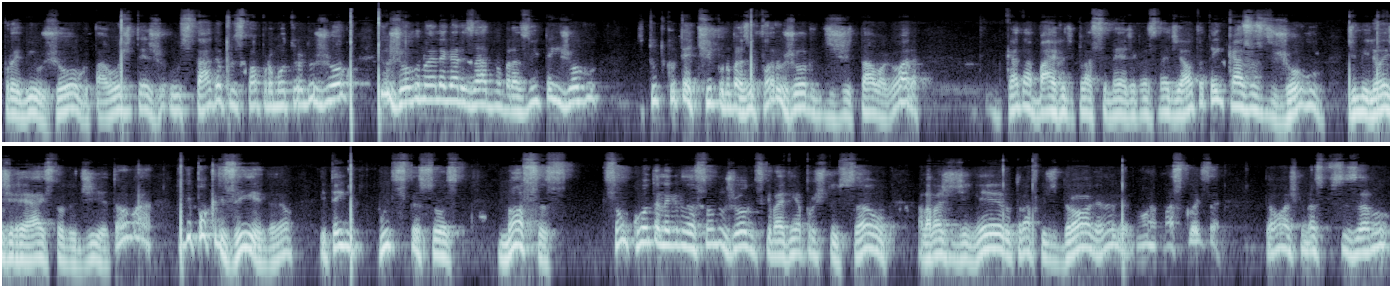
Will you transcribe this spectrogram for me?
proibiu o jogo. Tá? Hoje tem, o Estado é o principal promotor do jogo, e o jogo não é legalizado no Brasil, e tem jogo de tudo que é tipo no Brasil, fora o jogo digital agora, em cada bairro de classe média, classe média alta, tem casas de jogo de milhões de reais todo dia. Então é uma, uma hipocrisia, entendeu? E tem muitas pessoas nossas que são contra a legalização do jogo, diz que vai vir a prostituição, a lavagem de dinheiro, o tráfico de droga, né? umas coisas. Então, acho que nós precisamos,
